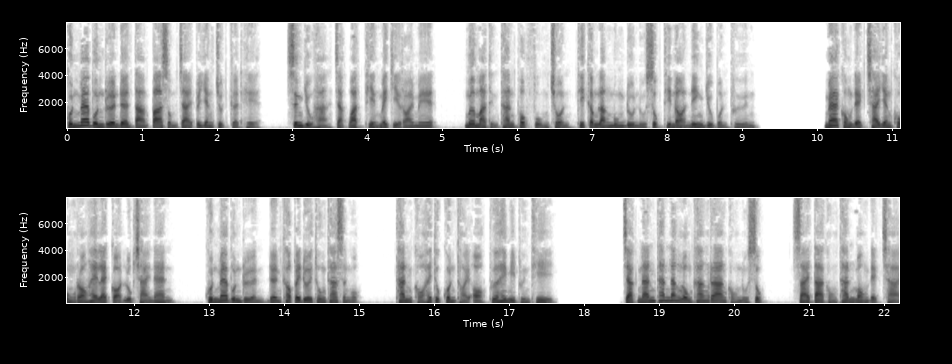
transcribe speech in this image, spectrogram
คุณแม่บุญเรือนเดินตามป้าสมใจไปยังจุดเกิดเหตุ ซึ่งอยู่ห่างจากวัดเพียงไม่กี่ร้อยเมตร เมื่อมาถึงท่านพบฝูงชนที่กำลังมุงดูหนูสุกที่นอนนิ่งอยู่บนพื้น แม่ของเด็กชายยังคงร้องให้และกอดลูกชายแน่น คุณแม่บุญเรือนเดินเข้าไปด้วยทุ่งท่าสงบ ท่านขอให้ทุกคนถอยออกเพื่อให้มีพื้นที่ จากนั้นท่านนั่งลงข้างร่างของหนูสุกสายตาของท่านมองเด็กชาย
